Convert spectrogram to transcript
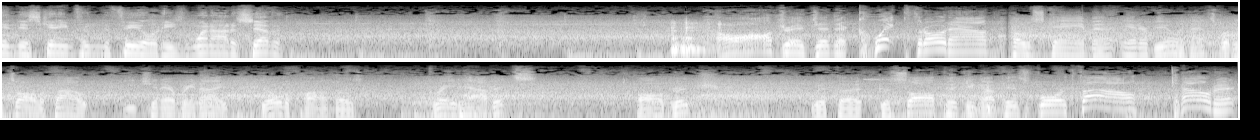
in this game from the field. He's one out of seven. Oh, Aldridge and the quick throwdown post-game uh, interview, and that's what it's all about each and every night. Build upon those great habits. Aldridge with uh, Gasol picking up his fourth foul. Count it.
